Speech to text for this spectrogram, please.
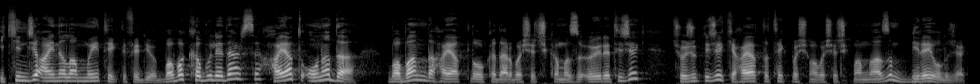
İkinci aynalanmayı teklif ediyor. Baba kabul ederse hayat ona da baban da hayatla o kadar başa çıkamazı öğretecek. Çocuk diyecek ki hayatla tek başıma başa çıkmam lazım birey olacak.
